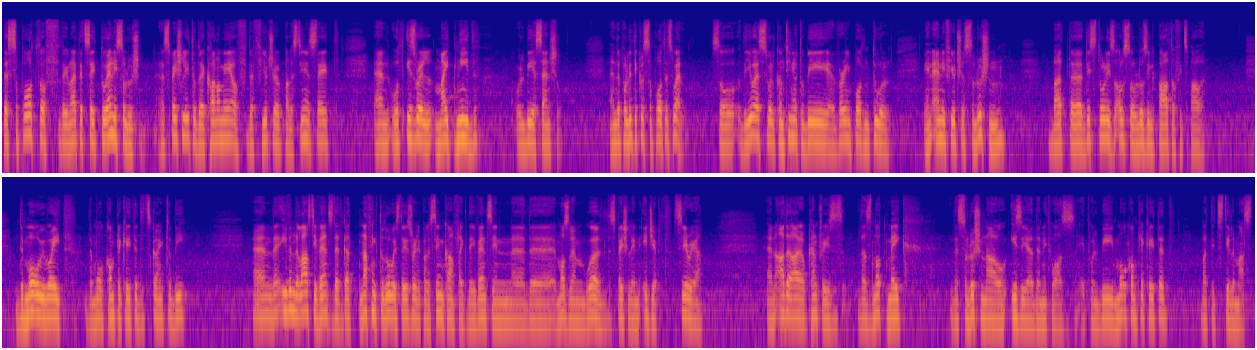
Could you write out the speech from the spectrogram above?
The support of the United States to any solution, and especially to the economy of the future Palestinian state, and what Israel might need will be essential. And the political support as well. So the US will continue to be a very important tool in any future solution, but uh, this tool is also losing part of its power. The more we wait, the more complicated it's going to be. And uh, even the last events that got nothing to do with the Israeli-Palestinian conflict, the events in uh, the Muslim world, especially in Egypt, Syria, and other Arab countries, does not make the solution now easier than it was. It will be more complicated, but it's still a must.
